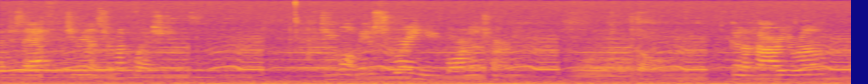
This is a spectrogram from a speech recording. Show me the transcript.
I just ask that you answer my questions. Do you want me to screen you for an attorney? No. Gonna hire your own?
